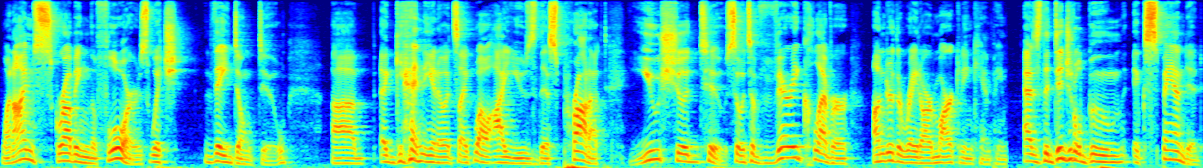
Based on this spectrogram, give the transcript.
When I'm scrubbing the floors, which they don't do, uh, again, you know, it's like, well, I use this product. You should too. So it's a very clever, under the radar marketing campaign. As the digital boom expanded,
